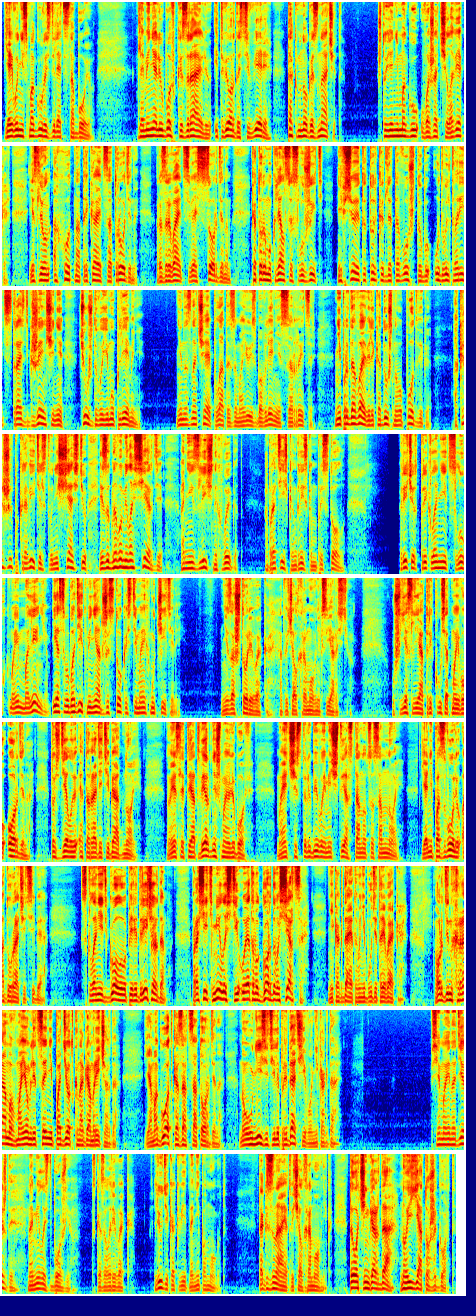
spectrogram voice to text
я его не смогу разделять с тобою. Для меня любовь к Израилю и твердость в вере так много значит, что я не могу уважать человека, если он охотно отрекается от Родины, разрывает связь с Орденом, которому клялся служить, и все это только для того, чтобы удовлетворить страсть к женщине чуждого ему племени. Не назначай платы за мое избавление, сэр-рыцарь, не продавай великодушного подвига, окажи покровительство несчастью из одного милосердия, а не из личных выгод. Обратись к английскому престолу. Ричард преклонит слух к моим молениям и освободит меня от жестокости моих мучителей. «Ни за что, Ревекка», — отвечал храмовник с яростью. «Уж если я отрекусь от моего ордена, то сделаю это ради тебя одной. Но если ты отвергнешь мою любовь, мои честолюбивые мечты останутся со мной. Я не позволю одурачить себя. Склонить голову перед Ричардом? Просить милости у этого гордого сердца? Никогда этого не будет, Ревекка. Орден храма в моем лице не падет к ногам Ричарда. Я могу отказаться от ордена, но унизить или предать его никогда. «Все мои надежды на милость Божью», — сказал Ревекка. «Люди, как видно, не помогут». «Так знай», — отвечал храмовник, — «ты очень горда, но и я тоже горд.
